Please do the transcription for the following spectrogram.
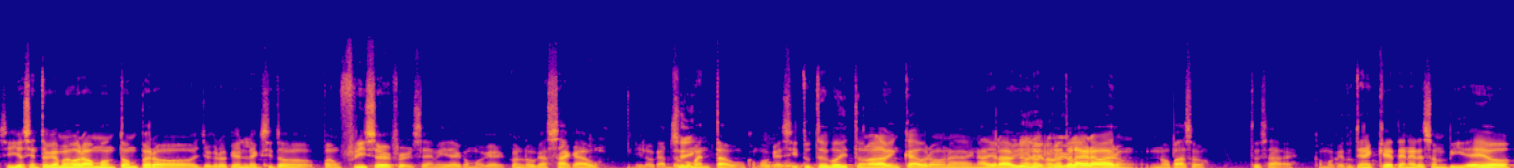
Sí, yo siento que he mejorado un montón, pero yo creo que el éxito para un free surfer se mide como que con lo que has sacado y lo que has Sí. documentado. Como que si tú te cogiste una ola bien cabrona y nadie la vio y, no, y te la grabaron, no pasó. Tú sabes. Como que tú tienes que tener eso en video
